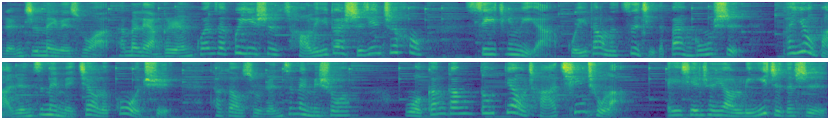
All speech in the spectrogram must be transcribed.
人资妹妹说啊，他们两个人关在会议室吵了一段时间之后，C 经理啊回到了自己的办公室，他又把人资妹妹叫了过去。他告诉人资妹妹说：“我刚刚都调查清楚了，A 先生要离职的事，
